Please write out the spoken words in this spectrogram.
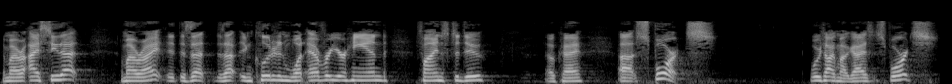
Am I right? I see that? Am I right? Is that, is that included in whatever your hand finds to do? Okay. Uh, sports. What are we talking about, guys? Sports?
